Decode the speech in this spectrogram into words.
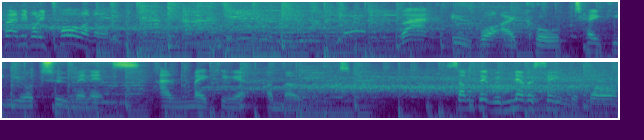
Notice it didn't go for anybody taller though. That is what I call taking your two minutes and making it a moment. Something we've never seen before.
